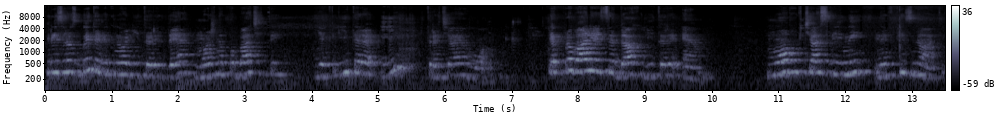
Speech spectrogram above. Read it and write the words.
Крізь розбите вікно літери Д можна побачити, як літера І втрачає голову, як провалюється дах літери М. Мову в час війни не впізнати.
